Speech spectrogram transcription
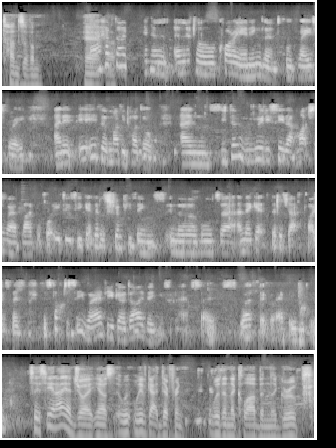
tons of them. I have uh, dived in a, a little quarry in England called Wraysbury, and it, it is a muddy puddle, and you don't really see that much in the way of life. But what you do is you get little shrimpy things in the water, and they get little jackpipes. There's, there's stuff to see wherever you go diving, isn't there? So it's worth it whatever you do. See, see, and I enjoy it. You know, we- we've got different within the club and the groups,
